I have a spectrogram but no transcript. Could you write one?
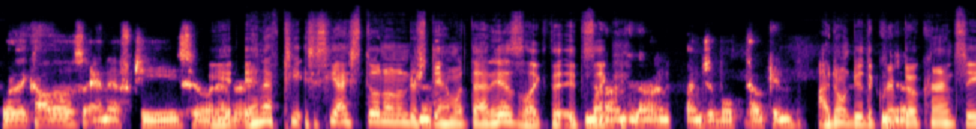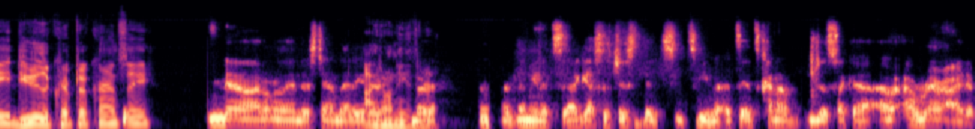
what do they call those? NFTs or whatever. Yeah, NFT. See, I still don't understand what that is. Like the, it's like non fungible token. I don't do the cryptocurrency. Do you do the cryptocurrency? No, I don't really understand that either. I don't either. But, uh, I mean, it's. I guess it's just. It's. It's. You know. It's. It's kind of just like a, a, a rare item.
